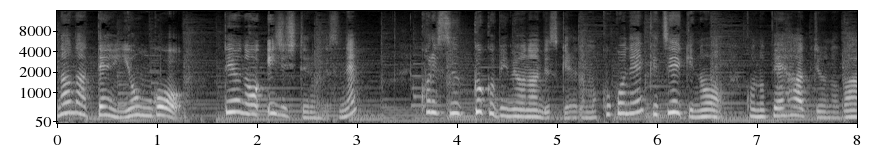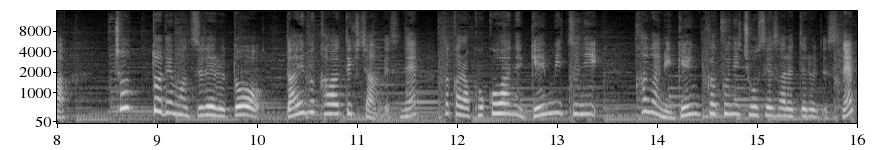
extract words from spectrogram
7.45っていうのを維持してるんですね。これすっごく微妙なんですけれどもここね血液のこの pH っていうのがちょっとでもずれるとだいぶ変わってきちゃうんですね。だからここはね厳密にかなり厳格に調整されてるんですね。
